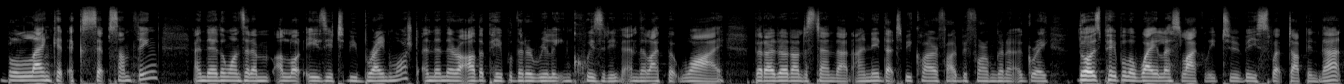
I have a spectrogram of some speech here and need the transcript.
blanket accept something, and they're the ones that are a lot easier to be brainwashed. And then there are other people that are really inquisitive and they're like, but why? But I don't understand that. I need that to be clarified before I'm going to agree. Those people are way less likely to be swept up in that.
